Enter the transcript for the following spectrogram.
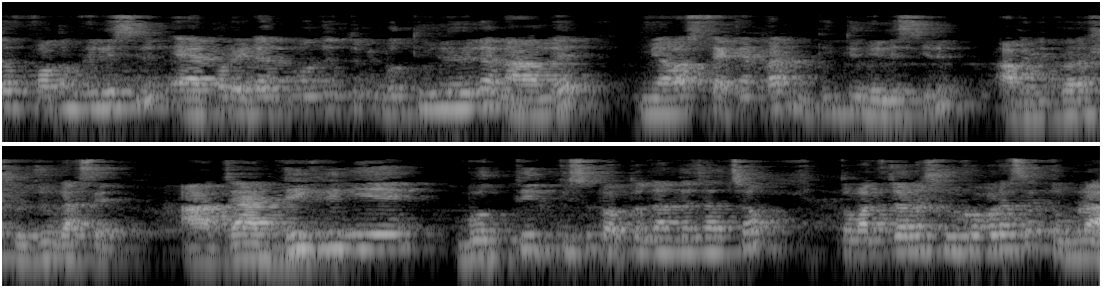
তো প্রথম রিলিজ স্লিপ এরপর এটার মধ্যে তুমি ভর্তি হলে হইলে না হলে তুমি আবার সেকেন্ড বার দ্বিতীয় রিলিজ স্লিপ আবেদন করার সুযোগ আছে। আর যার ডিগ্রি নিয়ে ভর্তির কিছু তথ্য জানতে চাচ্ছ, তোমাদের জন্য সুখবর আছে, তোমরা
